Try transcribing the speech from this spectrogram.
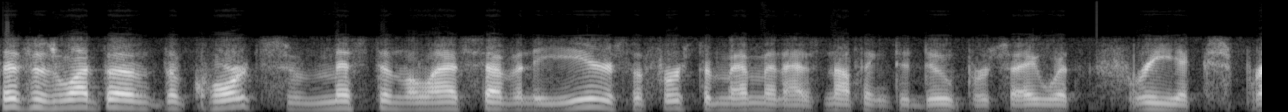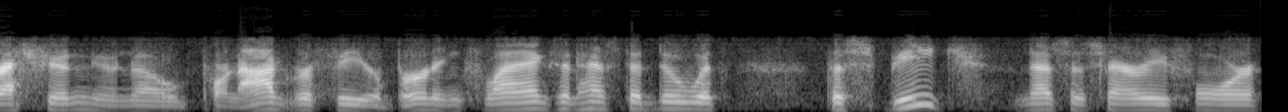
this is what the the courts have missed in the last 70 years. The First Amendment has nothing to do per se with free expression, you know, pornography or burning flags. It has to do with the speech necessary for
